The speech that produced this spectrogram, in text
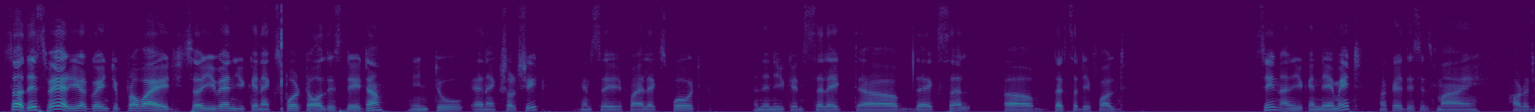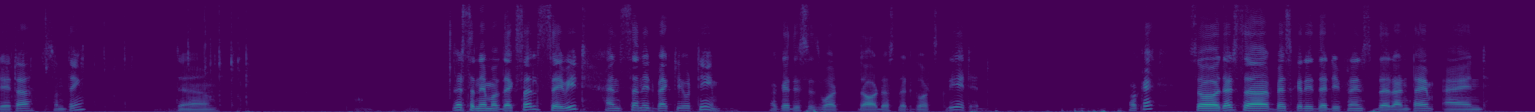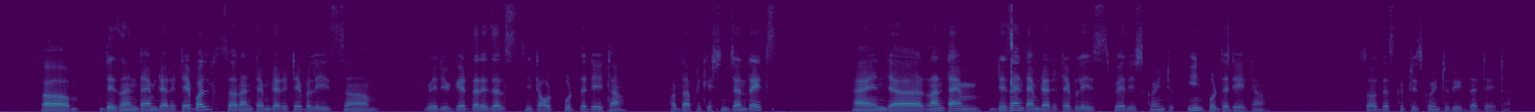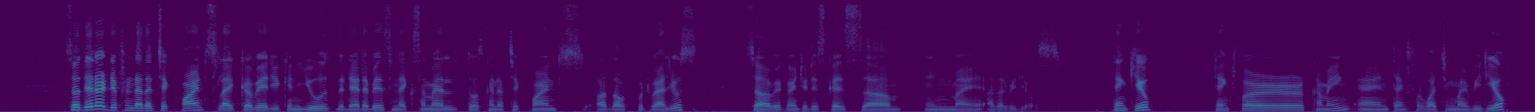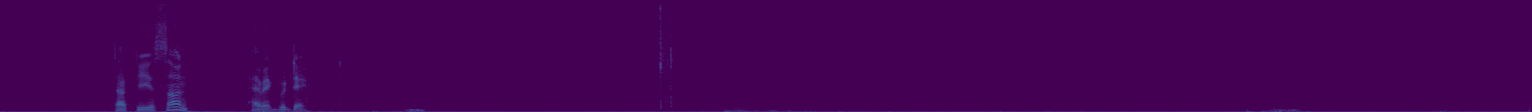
So this way you are going to provide so even you can export all this data into an excel sheet. You can say file export and then you can select uh, the excel uh, that's the default scene and you can name it. Okay this is my order data something um, that's the name of the excel save it and send it back to your team. Okay this is what the orders that got created. Okay so that's uh, basically the difference the runtime and um, design time data table. So runtime data table is um, where you get the results. It output the data what the application generates. And uh, runtime design time data table is where it's going to input the data. So the script is going to read the data so there are different other checkpoints like uh, where you can use the database in XML those kind of checkpoints or the output values. So we're going to discuss um, in my other videos. Thank you. Thanks for coming and thanks for watching my video. Talk to you soon. Have a good day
